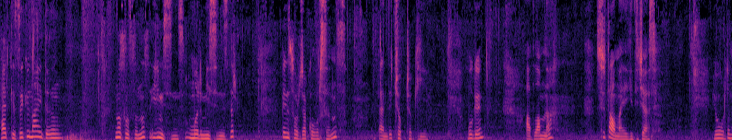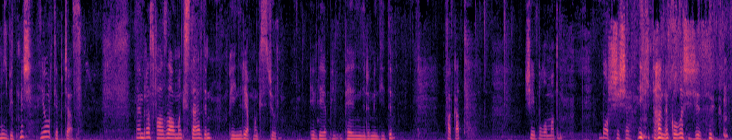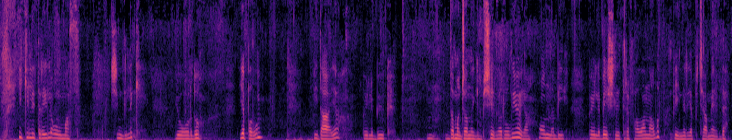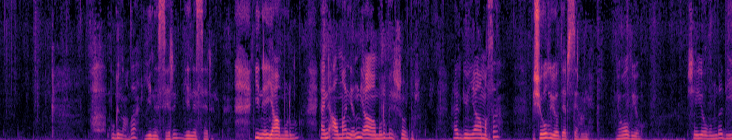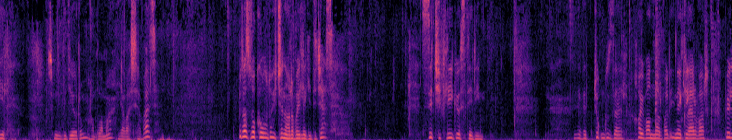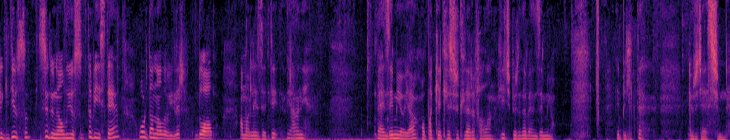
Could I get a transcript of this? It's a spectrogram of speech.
Herkese günaydın. Nasılsınız? İyi misiniz? Umarım iyisinizdir. Beni soracak olursanız ben de çok çok iyiyim. Bugün ablamla süt almaya gideceğiz. Yoğurdumuz bitmiş. Yoğurt yapacağız. Ben biraz fazla almak isterdim. Peynir yapmak istiyorum. Evde yapayım peynirimi dedim. Fakat şey bulamadım. Boş şişe. iki tane kola şişesi. 2 litreyle olmaz. Şimdilik yoğurdu yapalım. Bir daha ya böyle büyük damacana gibi şeyler oluyor ya. Onunla bir böyle 5 litre falan alıp peynir yapacağım evde. Bugün hava yine serin, yine serin. Yine yağmurlu. Yani Almanya'nın yağmuru meşhurdur. Her gün yağmasa bir şey oluyor deriz yani. Ne oluyor? Bir şey yolunda değil. Şimdi gidiyorum ablama yavaş yavaş. Biraz uzak olduğu için arabayla gideceğiz. Size çiftliği göstereyim. Evet çok güzel hayvanlar var, inekler var. Böyle gidiyorsun, sütünü alıyorsun. Tabii isteyen oradan alabilir. Doğal ama lezzeti yani benzemiyor ya. O paketli sütlere falan hiçbirine benzemiyor. Hep birlikte göreceğiz şimdi.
